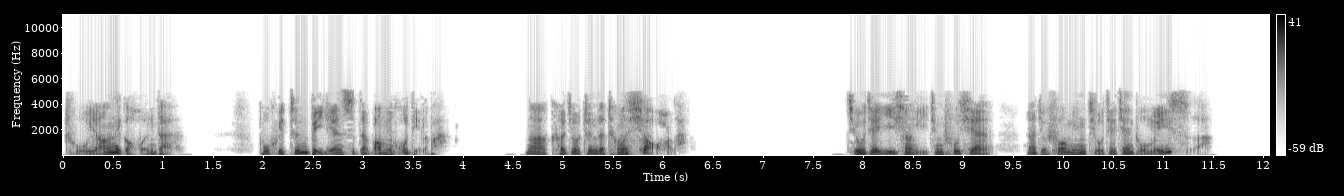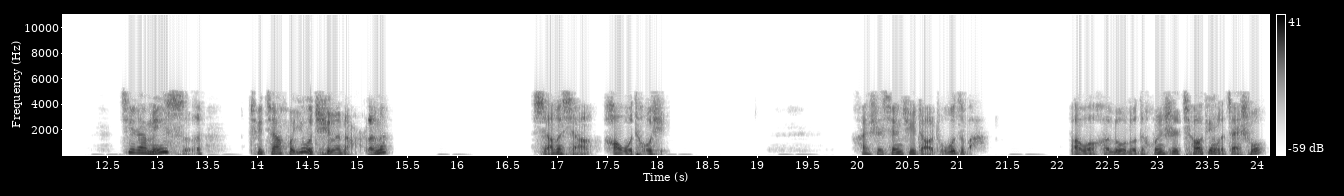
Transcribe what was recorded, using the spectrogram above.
楚阳那个混蛋，不会真被淹死在亡命湖底了吧？那可就真的成了笑话了。九阶异象已经出现，那就说明九阶剑主没死啊。既然没死，这家伙又去了哪儿了呢？想了想，毫无头绪，还是先去找竹子吧，把我和露露的婚事敲定了再说。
